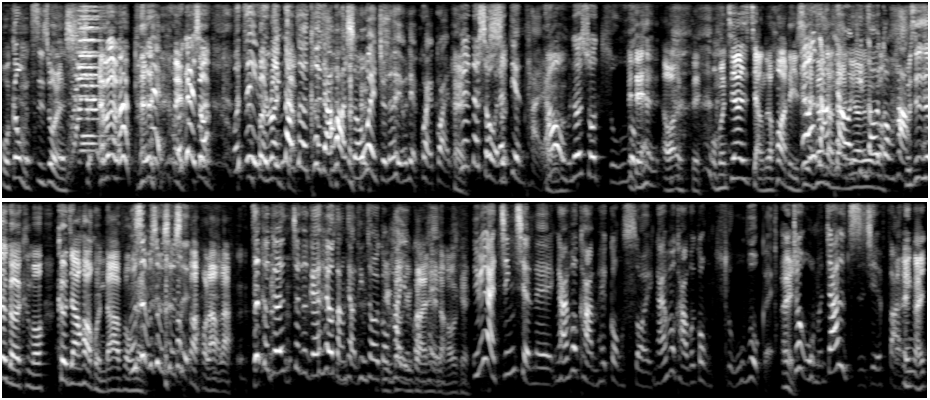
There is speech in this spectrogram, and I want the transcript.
我跟我们制作人睡，哎，不不不是，我跟你说，我自己听到这个客家话的时候，我也觉得有点怪怪的，嘿。因为那时候我在电台，然后我们就说族哎舞，等一下哦，对，我们现在讲的话题是黑长长跳听众会共好不是这个什么客家话混搭风，不是不是不是不是，好啦好啦，这个跟这个跟黑长条听说公开有关系有关系，OK。因为俺金钱嘞，俺副卡唔会共衰，俺副卡会共族舞哎。诶，就我们家是直接翻。哎，哎，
